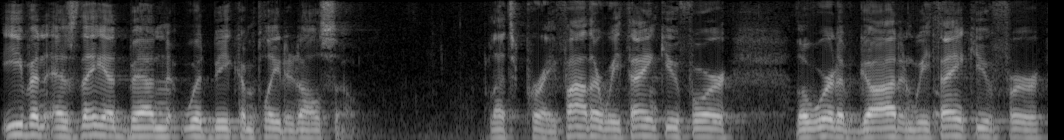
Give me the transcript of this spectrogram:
even as they had been, would be completed also. Let's pray. Father, we thank you for the Word of God, and we thank you for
